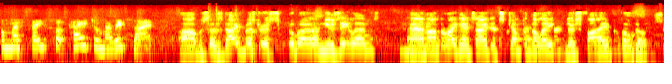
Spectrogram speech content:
on my Facebook page or my website. Uh, it says Dive Mistress Scuba New Zealand, and on the right hand side, it's Jump in the Lake. There's five photos.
